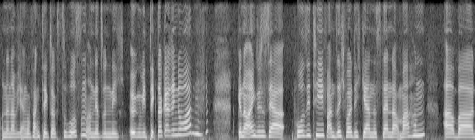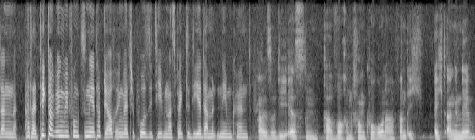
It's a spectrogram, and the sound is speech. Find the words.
Und dann habe ich angefangen, TikToks zu posten und jetzt bin ich irgendwie TikTokerin geworden. genau, eigentlich ist es ja positiv. An sich wollte ich gerne Stand-up machen, aber dann hat halt TikTok irgendwie funktioniert. Habt ihr auch irgendwelche positiven Aspekte, die ihr da mitnehmen könnt? Also die ersten paar Wochen von Corona fand ich echt angenehm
